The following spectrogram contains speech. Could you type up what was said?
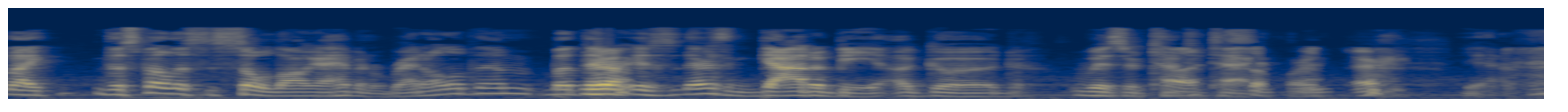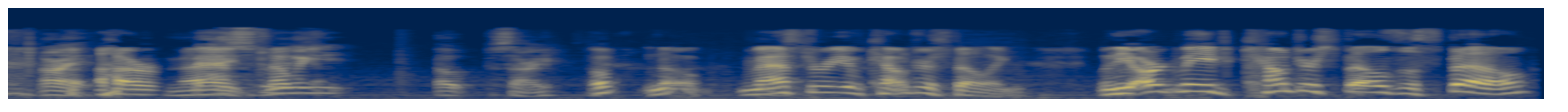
like the spell list is so long, I haven't read all of them. But there yeah. is, there's got to be a good wizard touch uh, attack somewhere there. Yeah. All right. all right. Mastery. We... Oh, sorry. Oh no, mastery of counterspelling. When the Archmage counterspells a spell,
